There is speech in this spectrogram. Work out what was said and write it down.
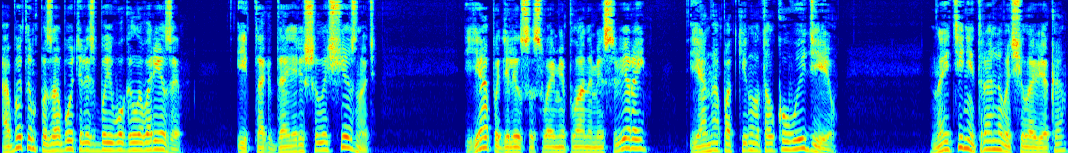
Об этом позаботились бы его головорезы. И тогда я решил исчезнуть. Я поделился своими планами с Верой, и она подкинула толковую идею. Найти нейтрального человека,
